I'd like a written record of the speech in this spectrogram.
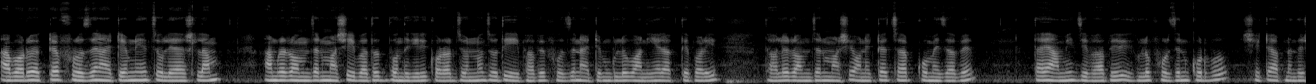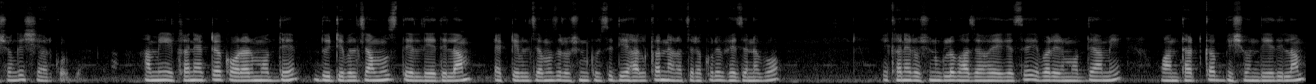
আবারও একটা ফ্রোজেন আইটেম নিয়ে চলে আসলাম। আমরা রমজান মাসে ইবাদত বন্দিগিরি করার জন্য যদি এইভাবে ফ্রোজেন আইটেমগুলো বানিয়ে রাখতে পারি, তাহলে রমজান মাসে অনেকটা চাপ কমে যাবে। তাই আমি যেভাবে এগুলো ফ্রোজেন করব, সেটা আপনাদের সঙ্গে শেয়ার করব। আমি এখানে একটা কড়ার মধ্যে দুই টেবিল চামচ তেল দিয়ে দিলাম। এক টেবিল চামচ রসুন কুচি দিয়ে হালকা নাড়াচাড়া করে ভেজে নেব। এখানে রসুনগুলো ভাজা হয়ে গেছে। এবার এর মধ্যে আমি ওয়ান থার্ড কাপ বেসন দিয়ে দিলাম।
